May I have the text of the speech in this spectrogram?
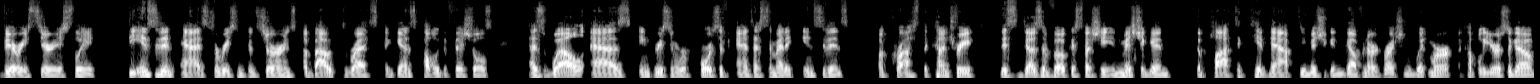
very seriously. The incident adds to recent concerns about threats against public officials, as well as increasing reports of anti Semitic incidents across the country. This does evoke, especially in Michigan, the plot to kidnap the Michigan governor, Gretchen Whitmer, a couple of years ago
